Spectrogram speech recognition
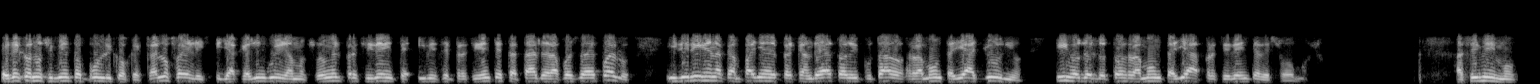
Es de conocimiento público que Carlos Félix y Jacqueline Williams son el presidente y vicepresidente estatal de la Fuerza del Pueblo y dirigen la campaña del precandidato a diputado Ramón Tallá Jr., hijo del doctor Ramón Tallá, presidente de Somos. Asimismo,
